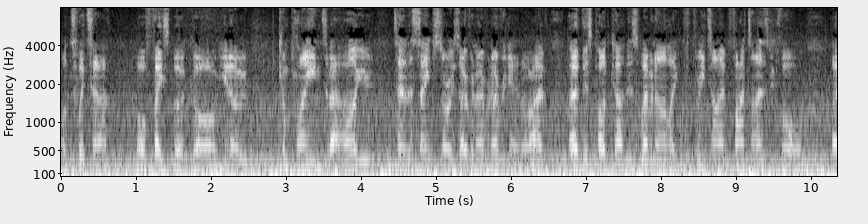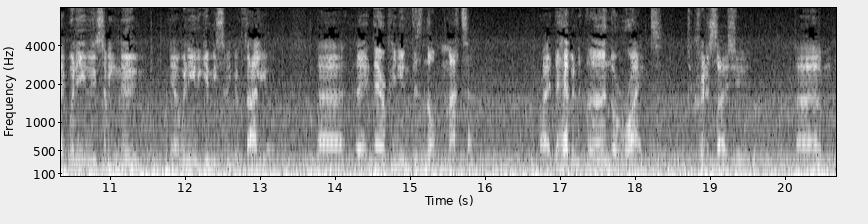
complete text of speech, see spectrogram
on Twitter or Facebook or you know complains about oh you telling the same stories over and over and over again or I've heard this podcast this webinar like three times five times before. Like when are you going to do something new? You know when are you going to give me something of value? Uh, they, their opinion does not matter right? They haven't earned the right to criticize you. Um,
